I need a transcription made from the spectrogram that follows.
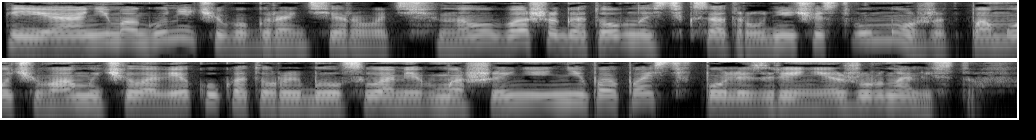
«Я не могу ничего гарантировать, но ваша готовность к сотрудничеству может помочь вам и человеку, который был с вами в машине, не попасть в поле зрения журналистов».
